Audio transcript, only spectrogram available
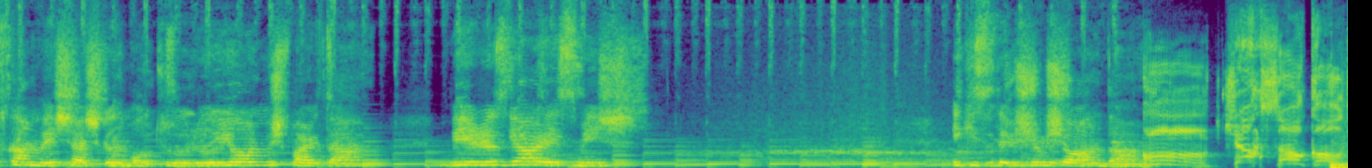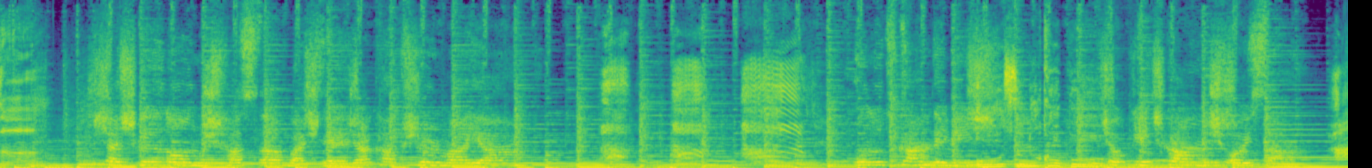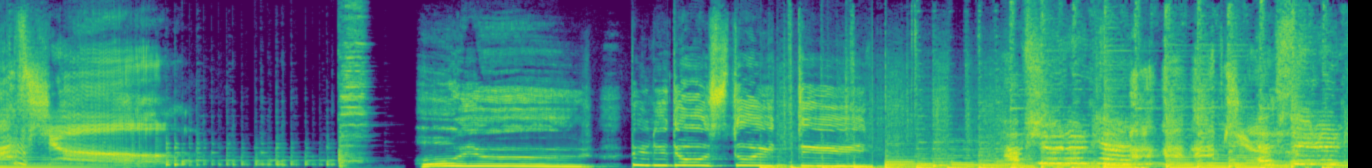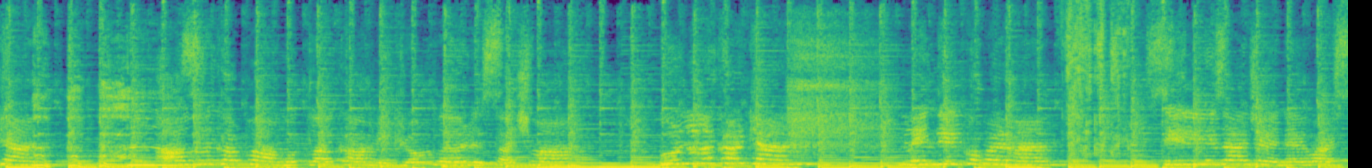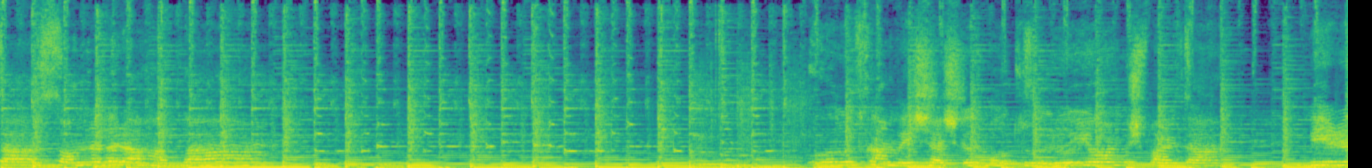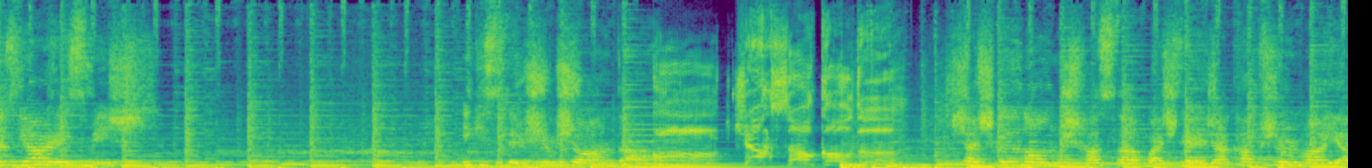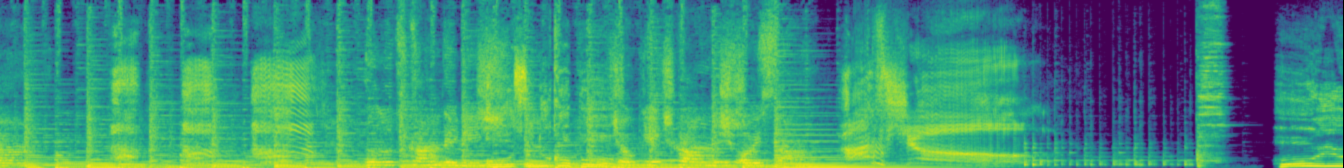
Unutkan ve şaşkın oturuyormuş parkta. Bir rüzgar esmiş. İkisi de üşümüş o anda. Aa, çok soğuk oldu. Şaşkın olmuş hasta başlayacak hapşurmaya. Unutkan demiş. Ağzını kapa. Çok geç kalmış oysa Who you? Şaşkın oturuyormuş parkta. Bir rüzgar esmiş. İkisi de üşümüş o anda Who you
